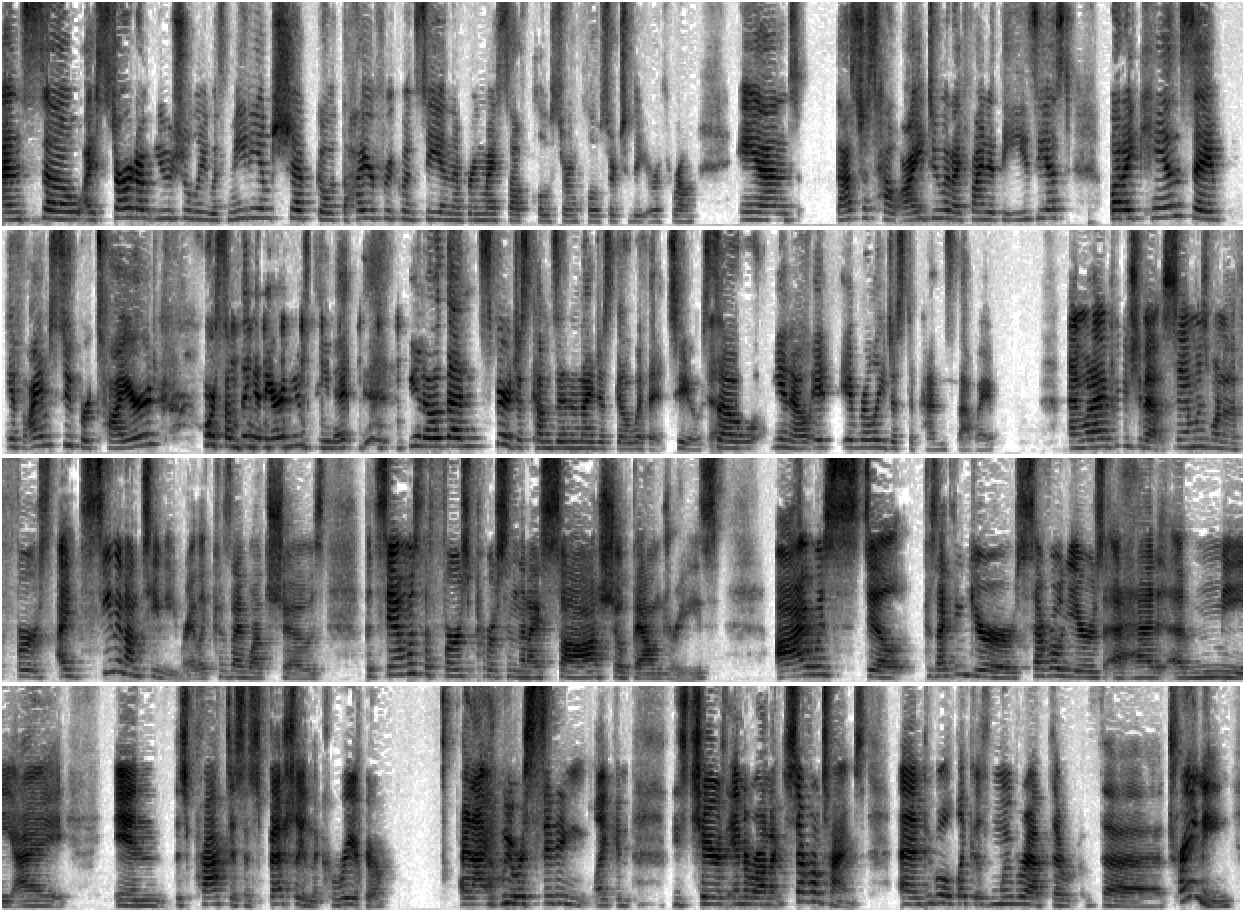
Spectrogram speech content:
And so I start out usually with mediumship, go with the higher frequency, and then bring myself closer and closer to the earth realm. And that's just how I do it. I find it the easiest. But I can say if I'm super tired or something, in there and Erin, you've seen it, you know, then spirit just comes in and I just go with it too. Yeah. So, you know, it, it really just depends that way. And what I appreciate about Sam was one of the first, I'd seen it on TV, right? Like, because I watch shows, but Sam was the first person that I saw show boundaries. I was still, because I think you're several years ahead of me. I, in this practice, especially in the career. And I, we were sitting like in these chairs and around like several times. And people like when we were at the the training,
